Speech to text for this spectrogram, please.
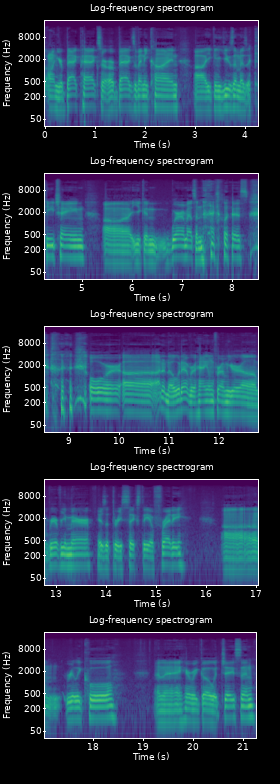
on your backpacks or, or bags of any kind. Uh, you can use them as a keychain. Uh, you can wear them as a necklace. Or uh, I don't know whatever. Hang them from your um, rear view mirror. Here's a 360 of Freddy. Um, really cool. And then here we go with Jason.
